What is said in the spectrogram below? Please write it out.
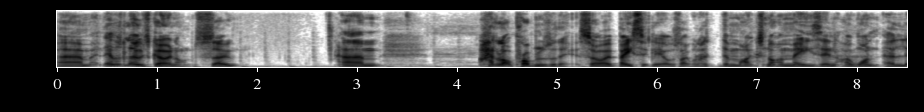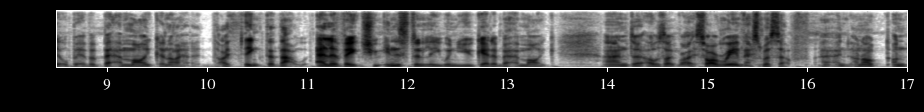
Um, there was loads going on, so um, I had a lot of problems with it. So I basically I was like, well, I, the mic's not amazing. I want a little bit of a better mic, and I I think that that elevates you instantly when you get a better mic. And uh, I was like, right, so I'll reinvest myself, and, and I'll on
